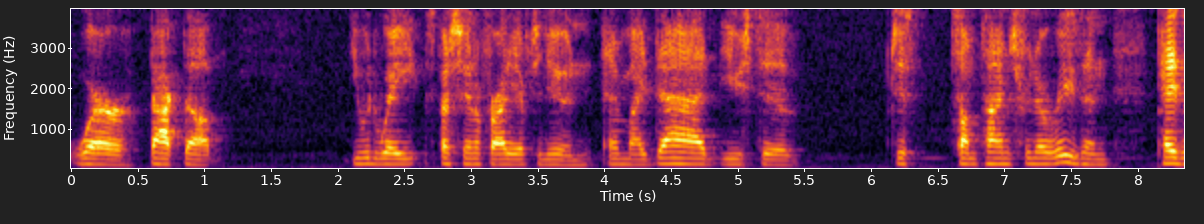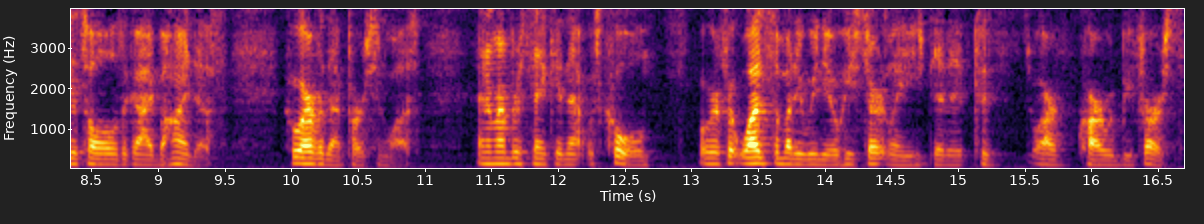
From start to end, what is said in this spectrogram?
were backed up, you would wait, especially on a Friday afternoon. And my dad used to just sometimes for no reason pay the toll of the guy behind us, whoever that person was. And I remember thinking that was cool. Or if it was somebody we knew, he certainly did it because our car would be first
